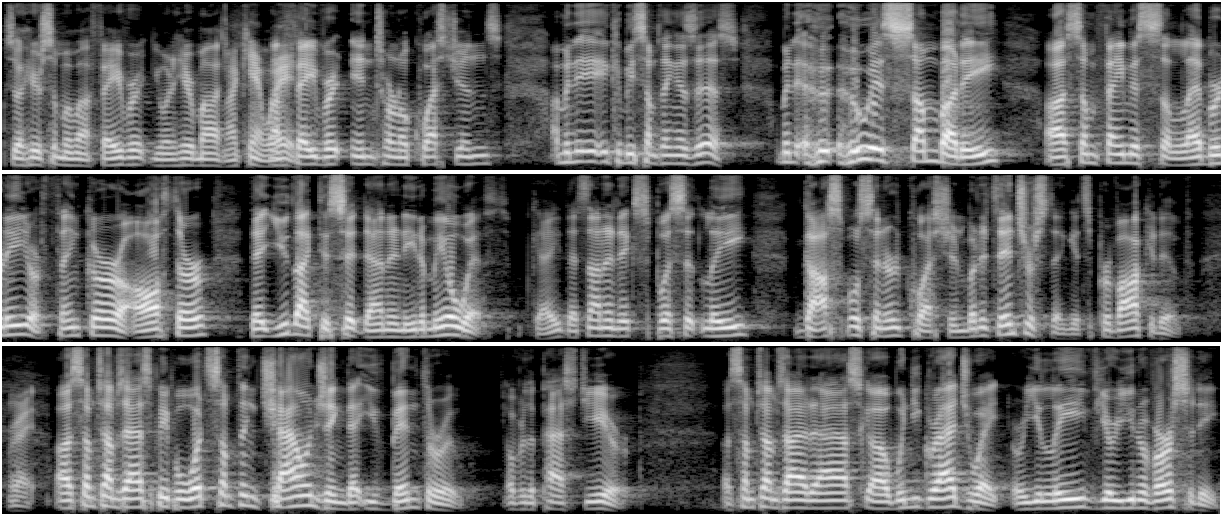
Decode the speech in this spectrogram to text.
So here's some of my favorite. You want to hear my I can't my wait. favorite internal questions? I mean, it, it could be something as this. I mean, who, who is somebody, uh, some famous celebrity or thinker or author that you'd like to sit down and eat a meal with? Okay, that's not an explicitly gospel-centered question, but it's interesting. It's provocative. Right. Uh, sometimes I ask people, what's something challenging that you've been through over the past year? Uh, sometimes I'd ask, uh, when you graduate or you leave your university,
